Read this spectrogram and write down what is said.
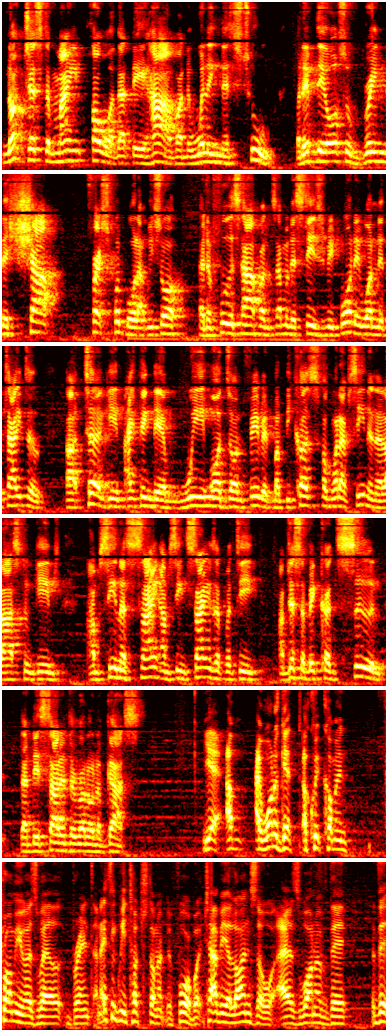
not just the mind power that they have and the willingness to, but if they also bring the sharp, fresh football that we saw in the first half and some of the stages before they won the title, uh, third game, I think they're way odds-on favorite. But because from what I've seen in the last two games, I'm seeing a sign. I'm seeing signs of fatigue. I'm just a bit concerned that they started to run out of gas. Yeah, um, I want to get a quick comment from you as well, Brent. And I think we touched on it before, but Xabi Alonso as one of the the,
